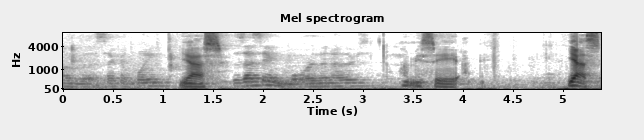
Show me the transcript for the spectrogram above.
on the second point. Yes. Does that say more than others? Let me see. Yes.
